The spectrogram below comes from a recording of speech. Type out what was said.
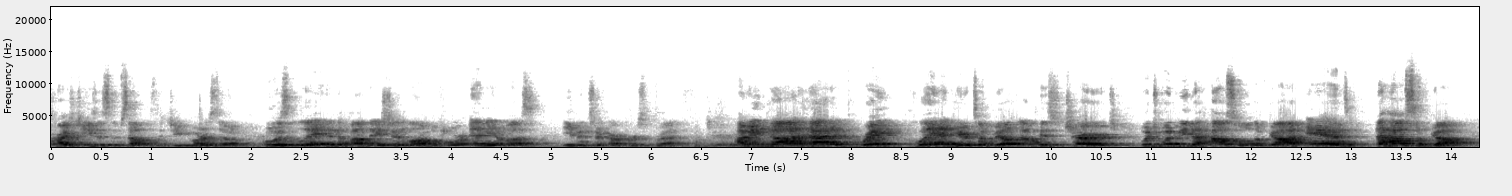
Christ Jesus himself is the chief cornerstone, who was laid in the foundation long before any of us even took our first breath. I mean, God had a great plan here to build up his church, which would be the household of God and the house of God.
